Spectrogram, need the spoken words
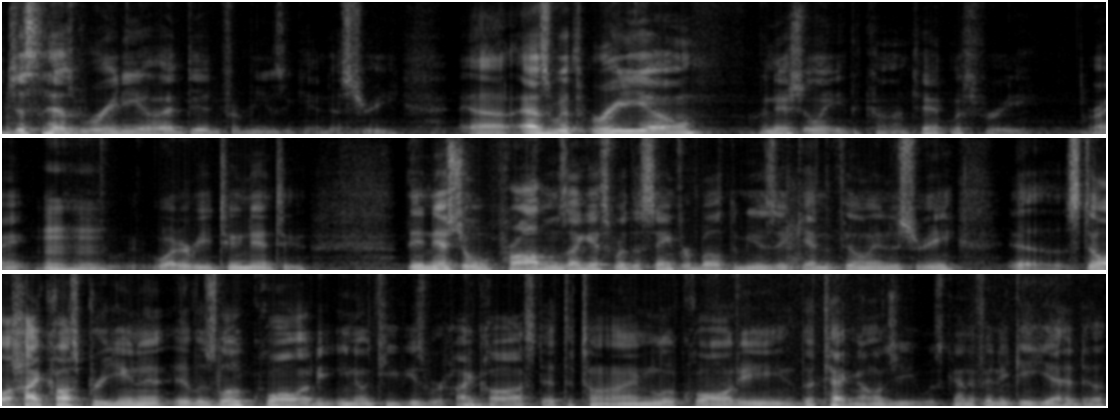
just as radio had did for music industry. Uh, as with radio, initially the content was free, right? Mm-hmm. Whatever you tuned into. The initial problems, I guess, were the same for both the music and the film industry. Uh, still a high cost per unit. It was low quality. You know, TVs were high cost at the time, low quality. The technology was kind of finicky. You had to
